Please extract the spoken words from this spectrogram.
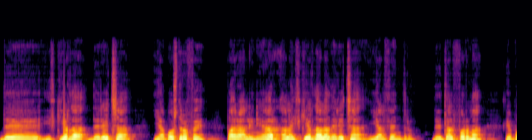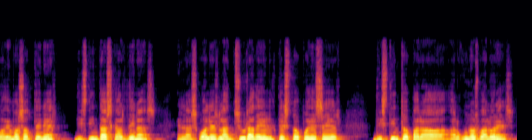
de izquierda, derecha y apóstrofe para alinear a la izquierda, a la derecha y al centro, de tal forma que podemos obtener distintas cadenas en las cuales la anchura del texto puede ser distinto para algunos valores,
